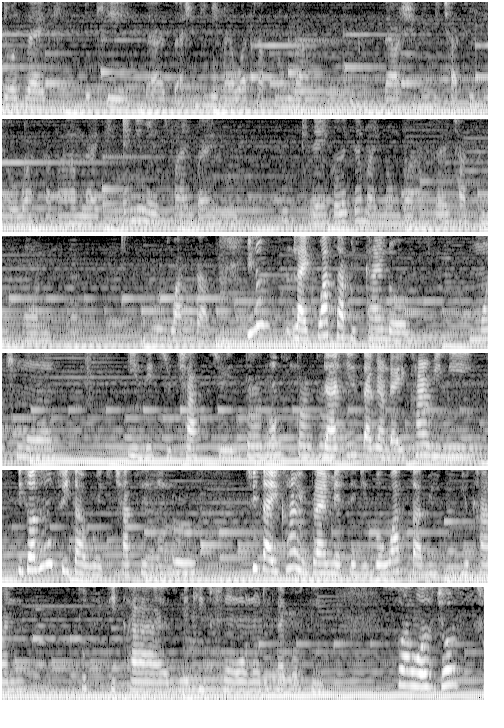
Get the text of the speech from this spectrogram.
he was like okay that i should give him my whatsapp number that should we be chatting here or whatsapp and i'm like anyway it's fine by me then he collected my number and started chatting on WhatsApp. You know, like WhatsApp is kind of much more easy to chat with Than Instagram. than Instagram that you can't really. It was even Twitter we were chatting on. Mm, Twitter you can't reply messages, but WhatsApp you, you can put stickers, make it fun, all this type of thing. So I was just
